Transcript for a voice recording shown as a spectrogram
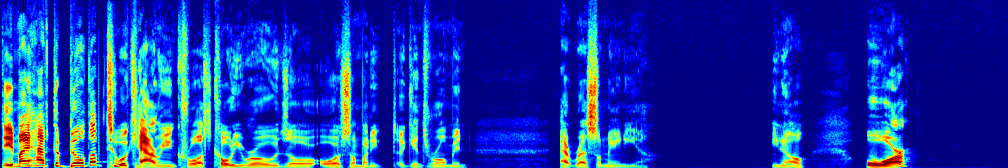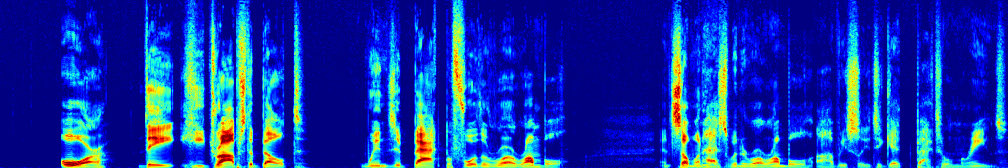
They might have to build up to a Karrion Kross Cody Rhodes, or or somebody against Roman at WrestleMania. You know? Or or they he drops the belt, wins it back before the Royal Rumble, and someone has to win the Royal Rumble, obviously, to get back to Roman Reigns.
